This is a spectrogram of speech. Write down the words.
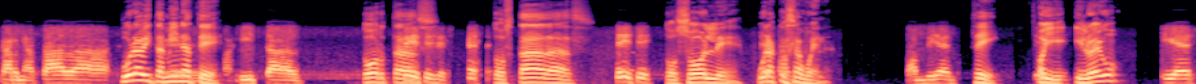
carne asada. Pura vitamina T. Pajitas. Tortas. tostadas. Sí, sí. Tozole. Pura cosa buena. También. Sí. Oye, ¿y luego? Y es,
